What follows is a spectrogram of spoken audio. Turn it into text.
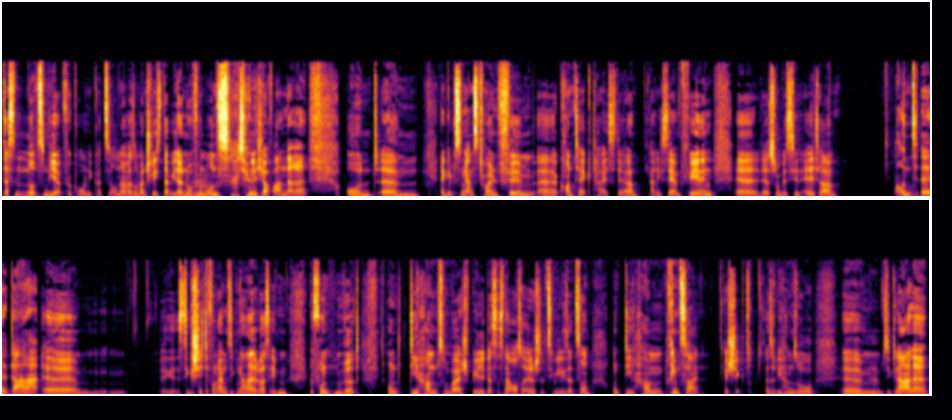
das nutzen wir für Kommunikation. Ne? Also man schließt da wieder nur von uns natürlich auf andere. Und ähm, da gibt es einen ganz tollen Film, äh, Contact heißt der, kann ich sehr empfehlen. Äh, der ist schon ein bisschen älter. Und äh, da ähm, ist die Geschichte von einem Signal, was eben gefunden wird. Und die haben zum Beispiel, das ist eine außerirdische Zivilisation, und die haben Primzahlen geschickt. Also die haben so ähm, Signale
